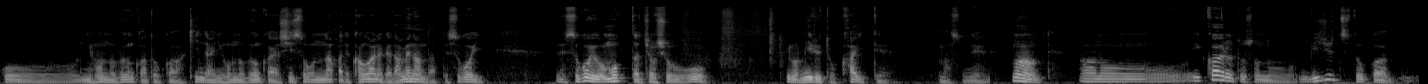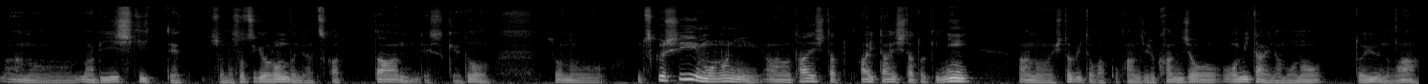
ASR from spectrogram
こう日本の文化とか近代日本の文化や思想の中で考えなきゃダメなんだってすごいすごい思った序章を今見ると書いてますね。まああの言い換えるとその美術とかあの、まあ、美意識ってその卒業論文では使ったんですけどその美しいものにあの対した相対した時にあの人々がこう感じる感情みたいなものというのは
